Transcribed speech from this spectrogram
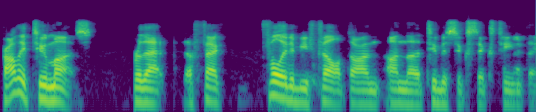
probably two months for that effect fully to be felt on on the two by six sixteen thing.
